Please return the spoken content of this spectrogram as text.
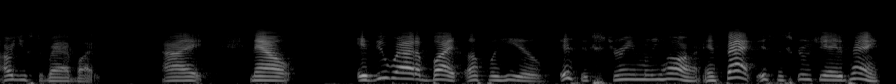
I used to ride bikes. Alright. Now, if you ride a bike up a hill, it's extremely hard. In fact, it's excruciating pain.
